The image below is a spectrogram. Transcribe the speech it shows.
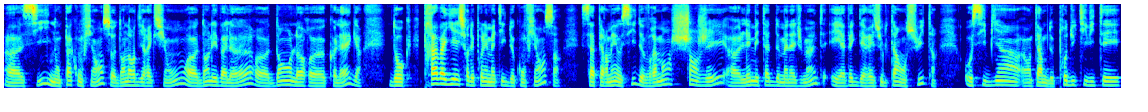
euh, s'ils n'ont pas confiance dans leur direction, dans les valeurs, dans leurs collègues. Donc, travailler sur les problématiques de confiance, ça permet aussi de vraiment changer les méthodes de management et avec des résultats ensuite aussi bien en termes de productivité,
